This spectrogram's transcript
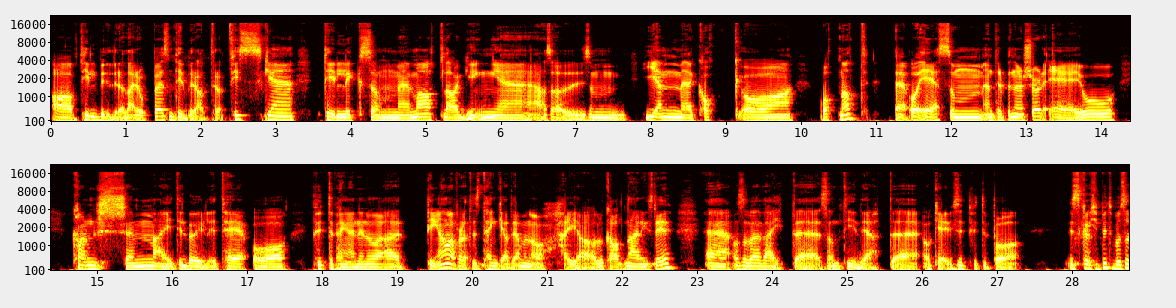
av tilbydere der oppe som tilbyr alt fra fiske til liksom eh, matlaging, eh, altså liksom hjemmekokk og whatnot. Eh, Og jeg som entreprenør sjøl er jo kanskje meg tilbøyelig til å putte pengene i noe av tingene, for tenker jeg at ja, men å heia lokalt næringsliv, eh, og så bare vet jeg samtidig at eh, ok, hvis vi putter på Vi skal ikke putte på så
